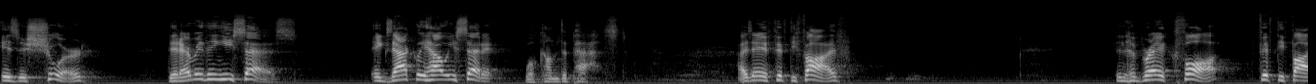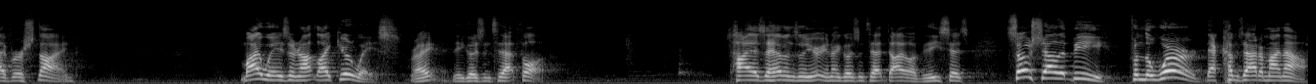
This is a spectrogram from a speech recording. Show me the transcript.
is assured that everything he says exactly how he said it will come to pass. Isaiah 55, in Hebraic thought, 55 verse 9, my ways are not like your ways, right? And he goes into that thought. As high as the heavens are, you know, he goes into that dialogue. He says, So shall it be from the word that comes out of my mouth.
